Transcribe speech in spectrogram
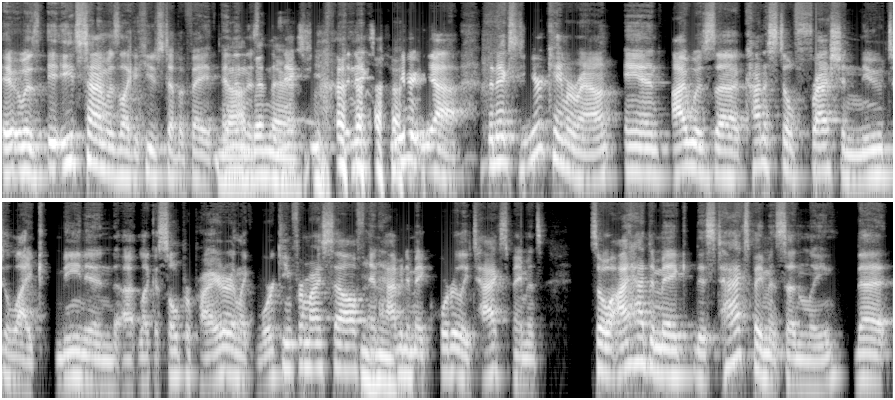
it was e- each time was like a huge step of faith. Yeah, and I've then been the next year, the next year, yeah, the next year came around, and I was uh, kind of still fresh and new to like being in uh, like a sole proprietor and like working for myself and Mhm. having to make quarterly tax payments. So I had to make this tax payment suddenly that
